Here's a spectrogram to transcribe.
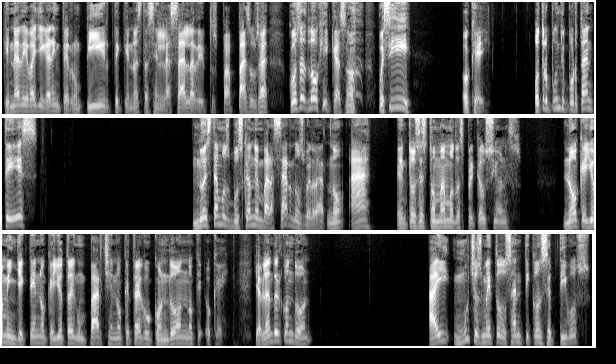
que nadie va a llegar a interrumpirte, que no estás en la sala de tus papás, o sea, cosas lógicas, ¿no? Pues sí. Ok. Otro punto importante es, no estamos buscando embarazarnos, ¿verdad? No. Ah, entonces tomamos las precauciones. No que yo me inyecté, no que yo traigo un parche, no que traigo condón, no que... Ok. Y hablando del condón, hay muchos métodos anticonceptivos,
